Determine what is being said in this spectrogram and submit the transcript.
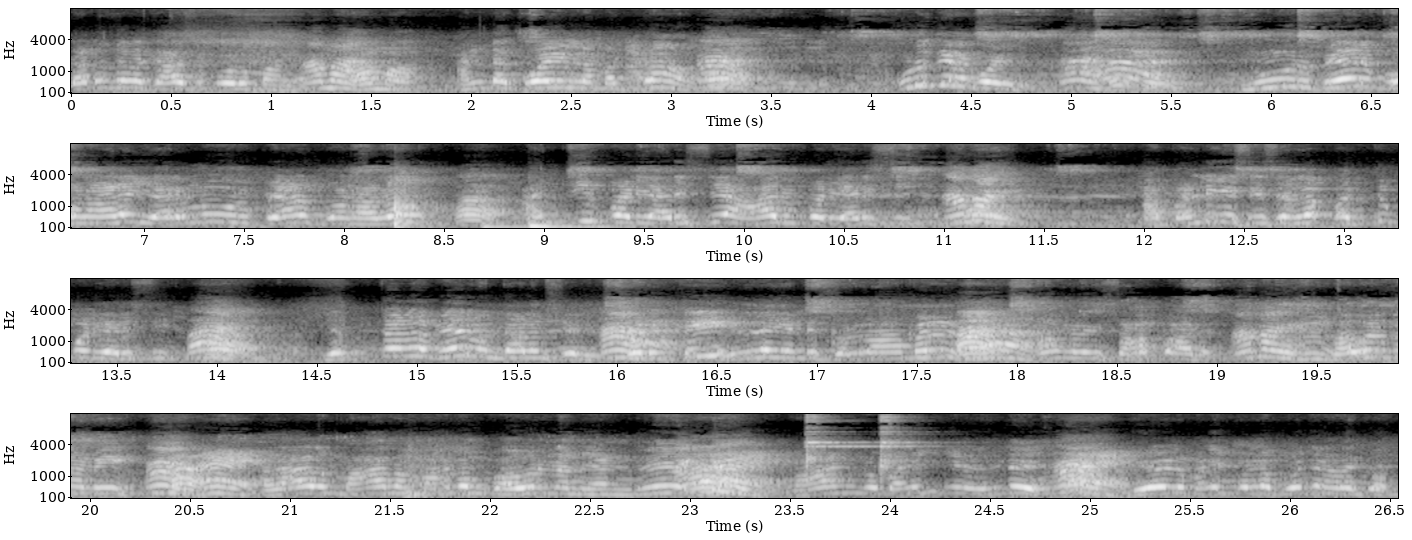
தடத்துல காசு போடுவாங்க ஆமா. ஆமா அந்த கோயில்ல மட்டும். குடுக்கிற கோயில். நூறு பேர் போனாலும் இருநூறு பேர் போனாலும். அஞ்சு படி அரிசி ஆறு படி அரிசி அஹ் பண்டிகை சீசன்ல பத்து படி அரிசி. எத்தனை பேர் வந்தாலும் சரி. கொடுத்து இல்லை என்று சொல்லாமல். அவங்களுக்கு சாப்பாடு. பௌர்ணமி. அதாவது மாதம் மாதம் பௌர்ணமி அன்று. நான்கு மணிக்கு இருந்து. ஏழு மணிக்குள்ள பூஜை நடக்கும்.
